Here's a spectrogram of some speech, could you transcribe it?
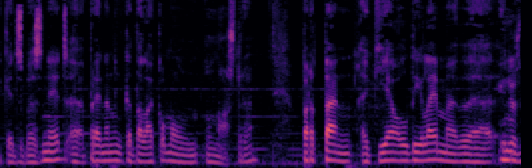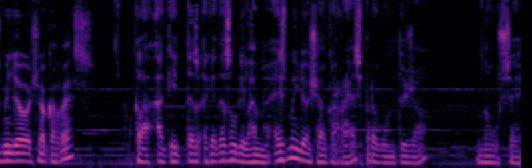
aquests besnets, aprenen català com el, el nostre. Per tant, aquí hi ha el dilema de... I no és millor això que res? Clar, aquest és, aquest és el dilema. És millor això que res, pregunto jo? No ho sé.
